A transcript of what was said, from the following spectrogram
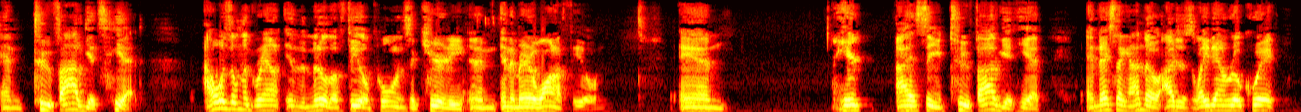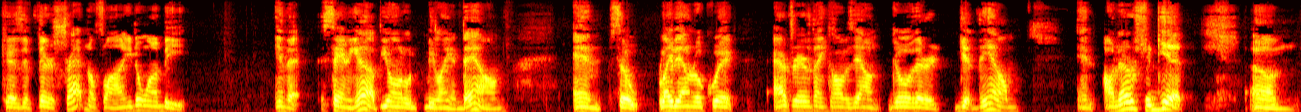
and two five gets hit. I was on the ground in the middle of the field pulling security in, in the marijuana field, and here I see two five get hit, and next thing I know, I just lay down real quick because if there's shrapnel flying, you don't want to be in that standing up. You want to be laying down, and so lay down real quick. After everything calms down, go over there and get them. And I'll never forget um,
